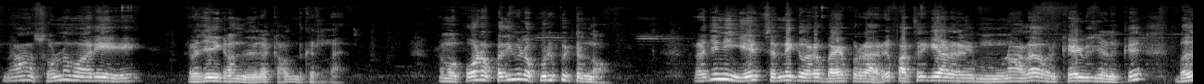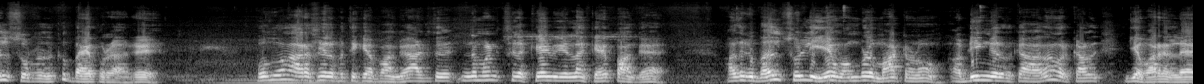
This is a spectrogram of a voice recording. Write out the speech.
நான் சொன்ன மாதிரி ரஜினிகாந்த் இதில் கலந்துக்கிறல நம்ம போன பதிவில் குறிப்பிட்டிருந்தோம். ரஜினி ஏன் சென்னைக்கு வர பயப்படுறாரு? பத்திரிகையாளர்கள் முன்னால் அவர் கேள்விகளுக்கு பதில் சொல்கிறதுக்கு பயப்படுறாரு. பொதுவாக அரசியலை பற்றி கேட்பாங்க. அடுத்து இந்த மாதிரி சில கேள்விகள்லாம் கேட்பாங்க. அதுக்கு பதில் சொல்லி ஏன் வம்புல மாட்டணும்? அப்படிங்கிறதுக்காக தான் அவர் கல இங்கே வரலை.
